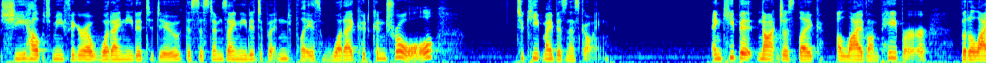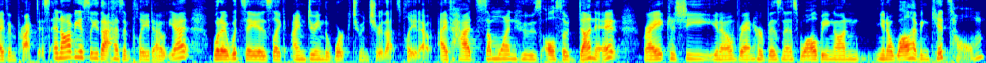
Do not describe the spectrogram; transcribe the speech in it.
she helped me figure out what I needed to do, the systems I needed to put into place, what I could control to keep my business going. and keep it not just like alive on paper, but alive in practice. And obviously that hasn't played out yet. What I would say is like I'm doing the work to ensure that's played out. I've had someone who's also done it, right? Cuz she, you know, ran her business while being on, you know, while having kids home.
